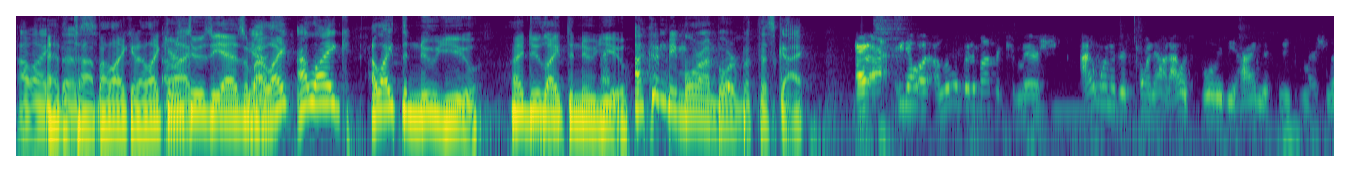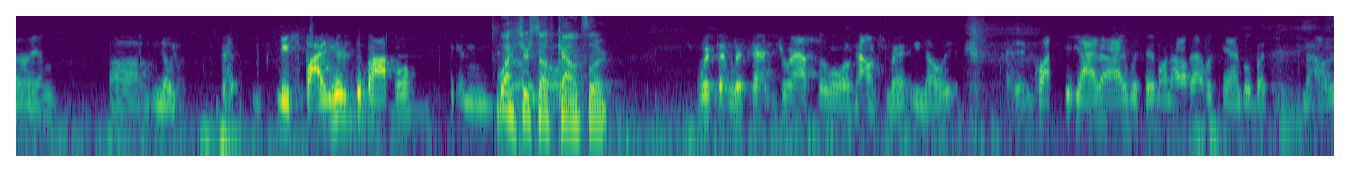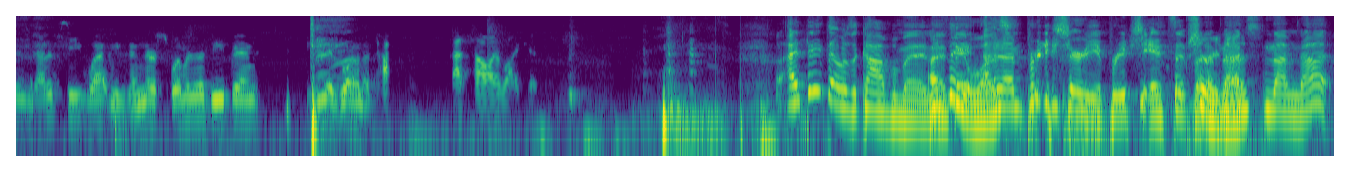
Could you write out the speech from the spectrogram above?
I like At this. the top, I like it. I like I your like- enthusiasm. I like. I like. I like the new you. I do like the new you. I couldn't be more on board with this guy. And, uh, you know, a, a little bit about the commission. I wanted to point out I was fully behind this new commissioner, and um, you know, despite his debacle. And Watch yourself, counselor. with the, with that draft little announcement, you know, I didn't quite see eye to eye with him on how that was handled, but now that he's got his feet wet and he's in there swimming in the deep end, he is running the top. That's how I like it. I think that was a compliment. and I think it was. and I'm pretty sure he appreciates it. but sure I'm he not, does. I'm not.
